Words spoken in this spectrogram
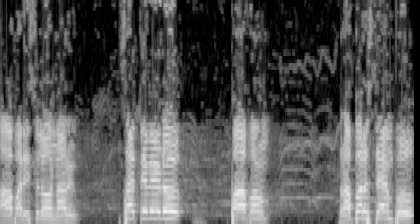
ఆ పరిస్థితిలో ఉన్నారు. సత్యవేడు పాపం రబ్బర్ స్టాంపు.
